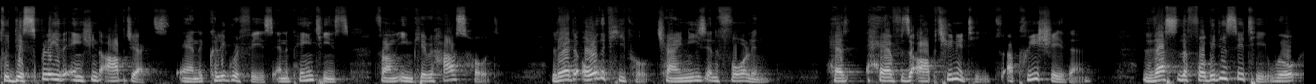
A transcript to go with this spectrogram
to display the ancient objects and calligraphies and paintings from the imperial household, let all the people, Chinese and foreign, has, have the opportunity to appreciate them. Thus, the Forbidden City will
